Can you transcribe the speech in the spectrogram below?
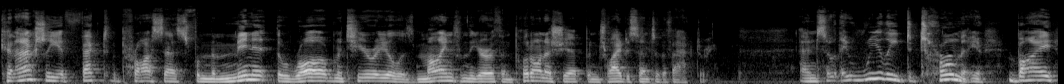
can actually affect the process from the minute the raw material is mined from the earth and put on a ship and tried to send to the factory. And so they really determine you know, by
